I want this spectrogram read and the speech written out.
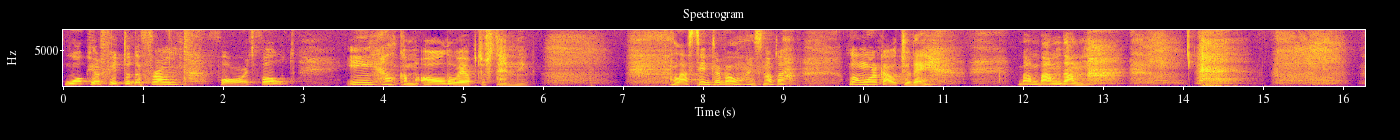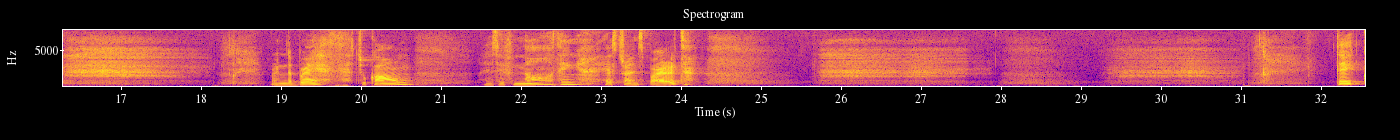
Walk your feet to the front, forward fold. Inhale, come all the way up to standing. Last interval, it's not a long workout today. Bam, bam, done. Bring the breath to calm as if nothing has transpired. take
